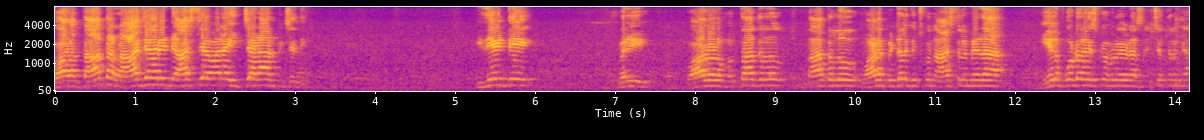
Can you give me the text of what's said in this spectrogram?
వాళ్ళ తాత రాజారెడ్డి ఆస్తి ఏమైనా ఇచ్చాడా అనిపించింది. ఇదేంటి? మరి వాళ్ళ ముత్తాతలు తాతలు వాళ్ళ బిడ్డలకు ఇచ్చుకున్న ఆస్తుల మీద వీళ్ళ ఫోటోలు వేసుకోవడం అసలు విచిత్రంగా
